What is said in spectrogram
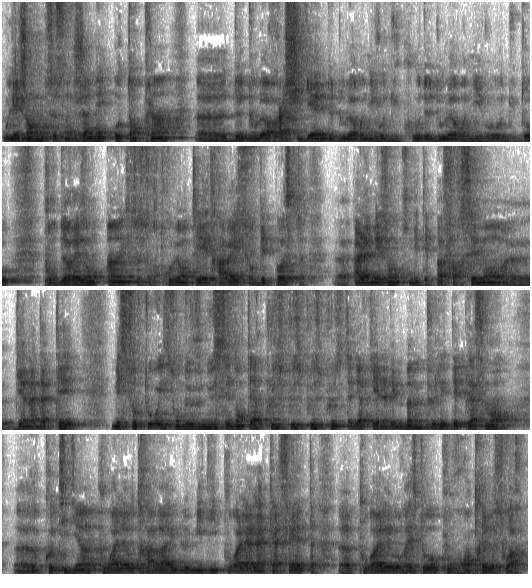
où les gens ne se sont jamais autant plaints euh, de douleurs rachidiennes, de douleurs au niveau du cou, de douleurs au niveau du dos. Pour deux raisons. Un, ils se sont retrouvés en télétravail sur des postes euh, à la maison qui n'étaient pas forcément euh, bien adaptés. Mais surtout, ils sont devenus sédentaires plus, plus, plus, plus. C'est-à-dire qu'ils n'avaient même plus les déplacements euh, quotidien pour aller au travail, le midi pour aller à la cafette, euh, pour aller au resto, pour rentrer le soir.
